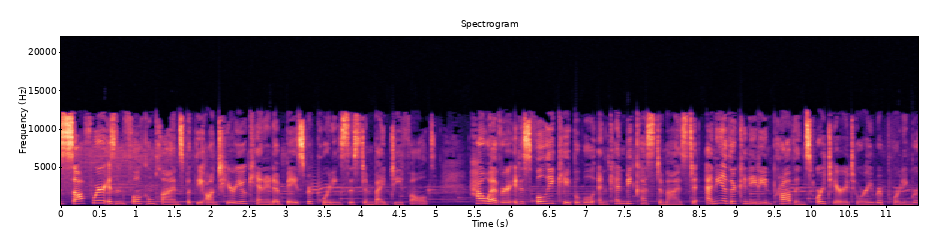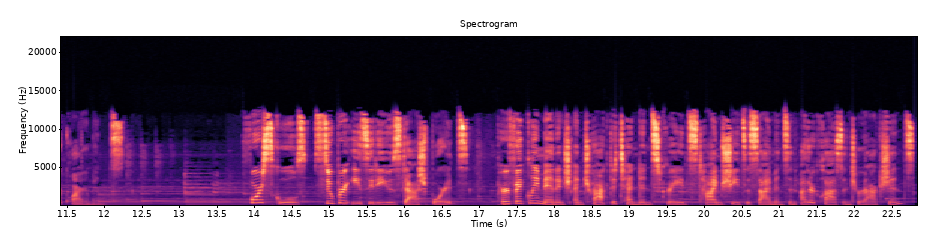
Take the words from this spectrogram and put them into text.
The software is in full compliance with the Ontario, Canada based reporting system by default. However, it is fully capable and can be customized to any other Canadian province or territory reporting requirements. For schools, super easy to use dashboards, perfectly managed and tracked attendance, grades, timesheets, assignments, and other class interactions,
